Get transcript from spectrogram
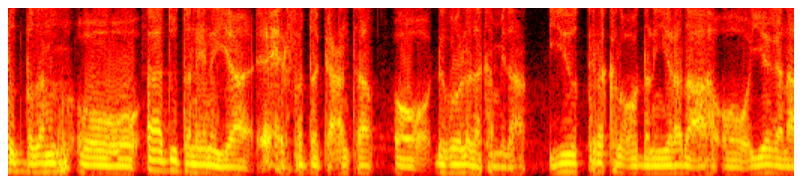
dad badan oo aada u daneynaya xirfadda gacanta oo dhagoolada ka mid ah iyo tiro kale oo dhalinyarada ah oo iyagana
